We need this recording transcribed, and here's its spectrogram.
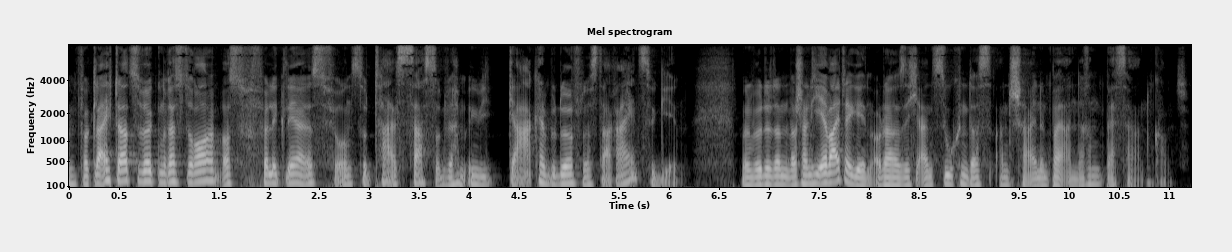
Im Vergleich dazu wirkt ein Restaurant, was völlig leer ist, für uns total sass und wir haben irgendwie gar kein Bedürfnis, da reinzugehen. Man würde dann wahrscheinlich eher weitergehen oder sich eins suchen, das anscheinend bei anderen besser ankommt.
